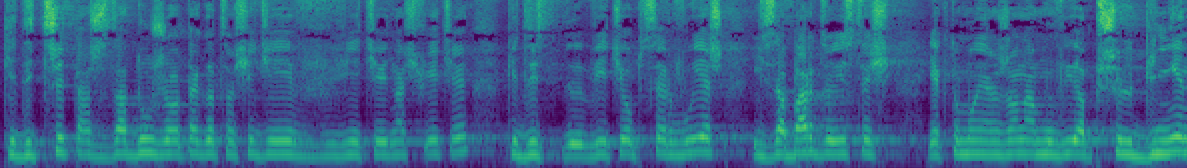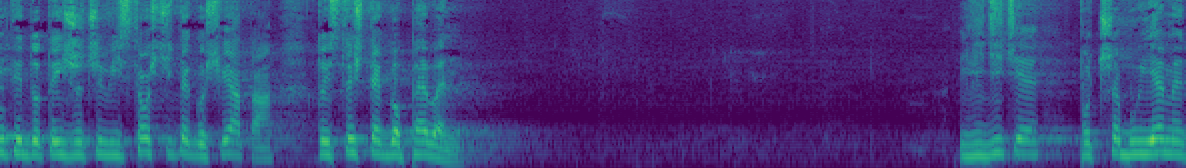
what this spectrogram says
Kiedy czytasz za dużo tego, co się dzieje w, wiecie, na świecie, kiedy wiecie, obserwujesz i za bardzo jesteś, jak to moja żona mówiła, przylgnięty do tej rzeczywistości tego świata, to jesteś tego pełen. I widzicie, potrzebujemy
